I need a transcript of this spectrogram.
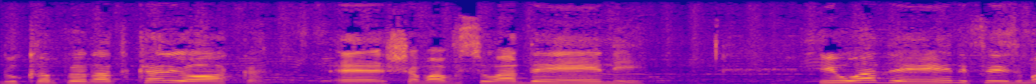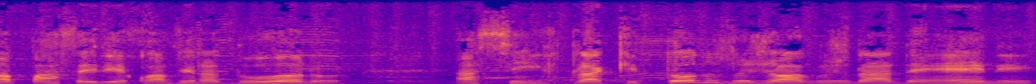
no Campeonato Carioca. É, Chamava-se o ADN. E o ADN fez uma parceria com a Viradouro, assim, para que todos os jogos da ADN,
